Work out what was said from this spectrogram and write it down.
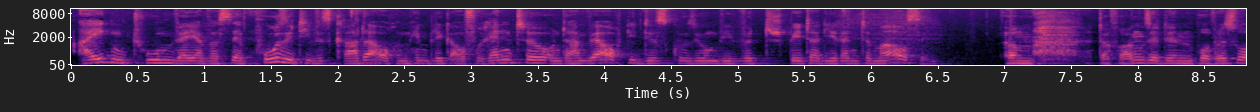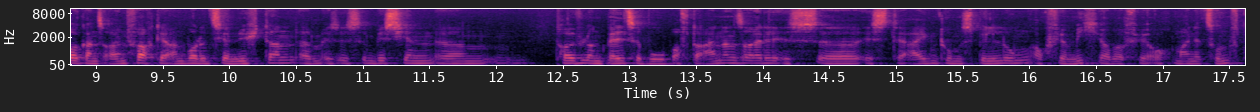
Eigentum wäre ja was sehr Positives, gerade auch im Hinblick auf Rente. Und da haben wir auch die Diskussion, wie wird später die Rente mal aussehen. Ähm, da fragen Sie den Professor ganz einfach, der antwortet sehr nüchtern. Ähm, es ist ein bisschen ähm, Teufel und Belzebub. Auf der anderen Seite ist, äh, ist der Eigentumsbildung, auch für mich, aber für auch meine Zunft,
